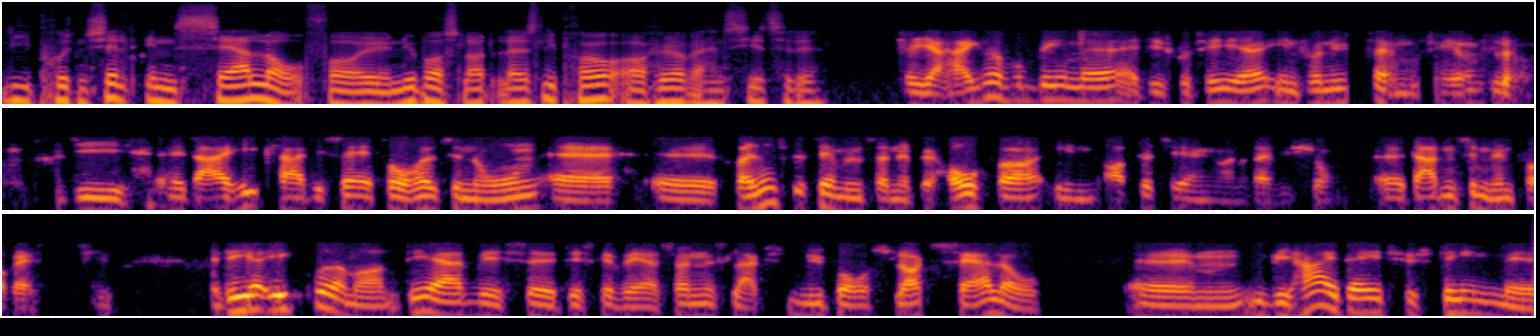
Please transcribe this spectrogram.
blive potentielt en særlov for øh, Nyborg Slot. Lad os lige prøve at høre, hvad han siger til det. Så jeg har ikke noget problem med at diskutere en fornyelse af museumsloven, fordi øh, der er helt klart især i forhold til nogle af øh, fredningsbestemmelserne behov for en opdatering og en revision. Øh, der er den simpelthen for restriktiv. Men det, jeg ikke bryder mig om, det er, hvis øh, det skal være sådan en slags Nyborg Slot særlov. Øh, vi har i dag et system med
